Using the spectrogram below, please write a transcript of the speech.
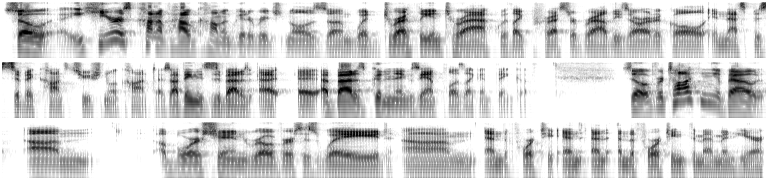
So here's kind of how common good originalism would directly interact with like Professor Bradley's article in that specific constitutional context. I think this is about as uh, about as good an example as I can think of. So if we're talking about um, abortion, Roe versus Wade, um, and the 14th and, and, and, the 14th Amendment here,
